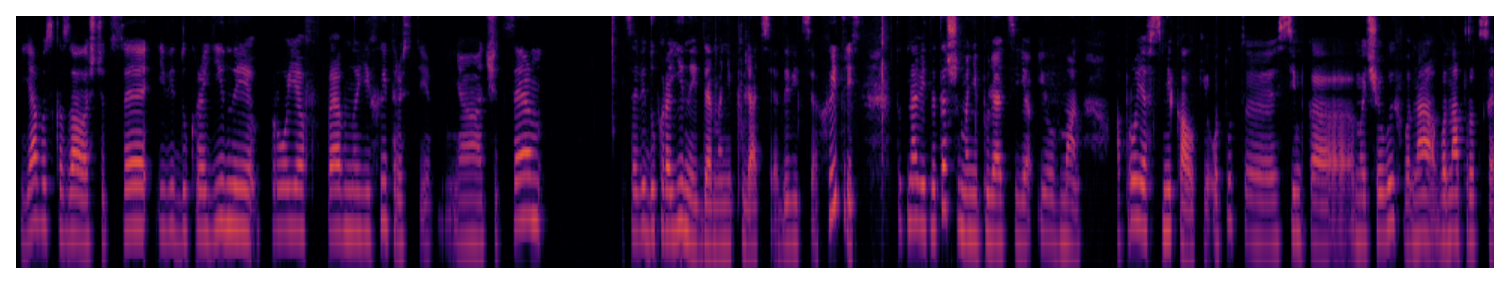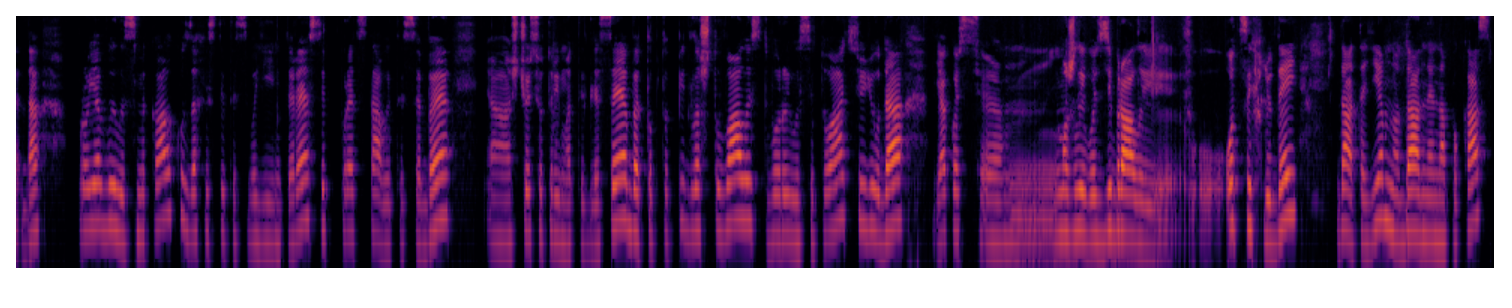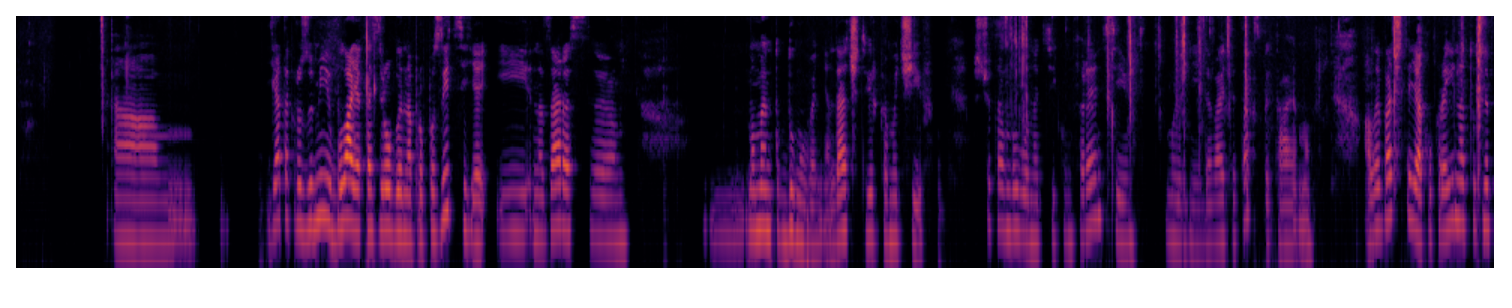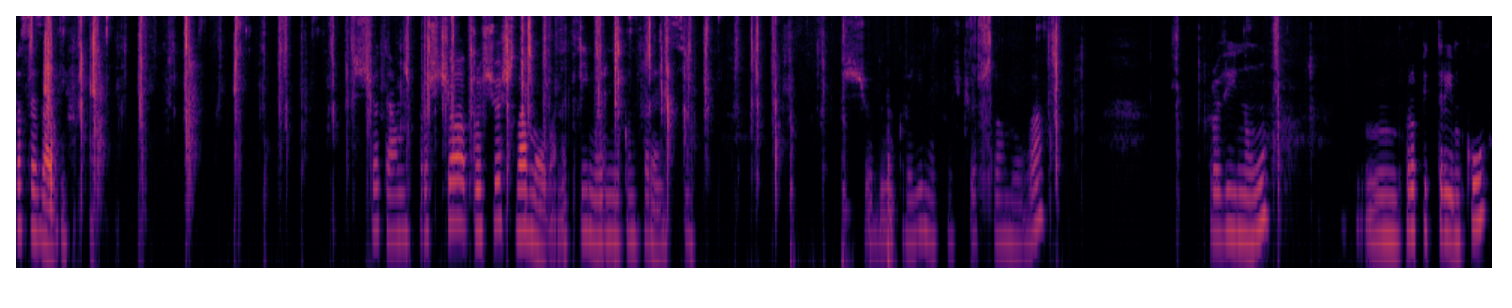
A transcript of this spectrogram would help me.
Я би сказала, що це і від України прояв певної хитрості. Чи це, це від України йде маніпуляція? Дивіться, хитрість тут навіть не те, що маніпуляція і обман, а прояв смікалки. Отут е, сімка мечових, вона, вона про це. Да? Проявили смикалку, захистити свої інтереси, представити себе, щось отримати для себе, тобто підлаштували, створили ситуацію, да? якось, ем, можливо, зібрали оцих людей, да, таємно, да, не на показ. Я так розумію, була якась зроблена пропозиція, і на зараз е, момент обдумування, да, четвірка мечів. Що там було на цій конференції мирній? Давайте так спитаємо. Але бачите, як Україна тут не пасе задніх. Що там, про що, про що йшла мова на цій мирній конференції? Щодо України, про що йшла мова? Про війну, про підтримку,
